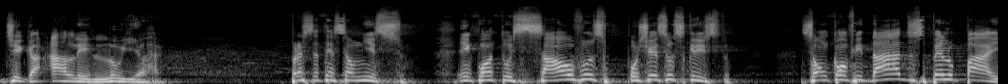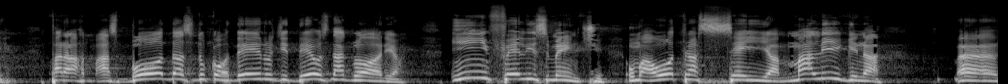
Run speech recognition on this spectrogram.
Diga aleluia. Preste atenção nisso. Enquanto os salvos por Jesus Cristo são convidados pelo Pai para as bodas do Cordeiro de Deus na glória, infelizmente, uma outra ceia maligna é,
